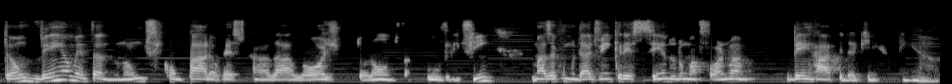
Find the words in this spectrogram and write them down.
Então, vem aumentando. Não se compara ao resto do Canadá, lógico, Toronto, Vancouver, enfim, mas a comunidade vem crescendo de uma forma bem rápida aqui. Legal.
